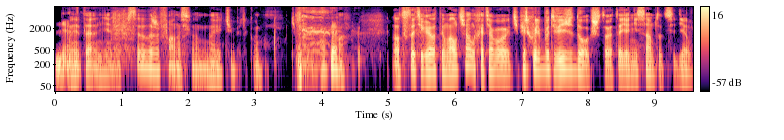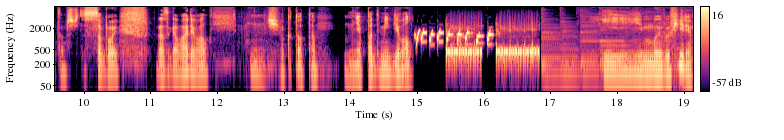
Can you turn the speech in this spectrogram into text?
Нет. Это, нет, мне кажется, это даже фан, если на YouTube такой. Типа, вот, кстати, когда ты молчал, хотя бы теперь хоть будет вещдок, что это я не сам тут сидел, там что-то с собой разговаривал. Еще кто-то мне подмигивал. И мы в эфире.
